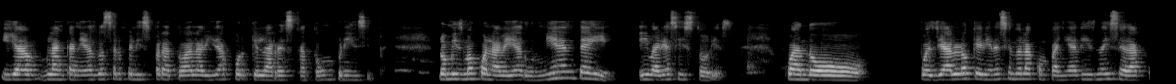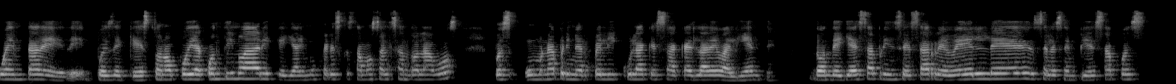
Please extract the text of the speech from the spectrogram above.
y ya Blancanieves va a ser feliz para toda la vida porque la rescató un príncipe. Lo mismo con la Bella Durmiente y, y varias historias. Cuando pues ya lo que viene siendo la compañía Disney se da cuenta de, pues de que esto no podía continuar y que ya hay mujeres que estamos alzando la voz, pues una primera película que saca es la de Valiente, donde ya esa princesa rebelde se les empieza pues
